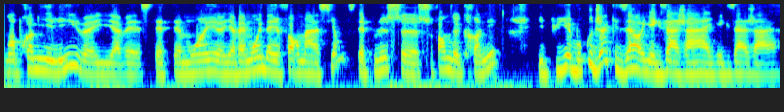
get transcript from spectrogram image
mon premier livre, il y avait, c'était moins, il y avait moins d'informations. C'était plus sous forme de chronique. Et puis, il y a beaucoup de gens qui disaient, oh, il exagère, il exagère.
